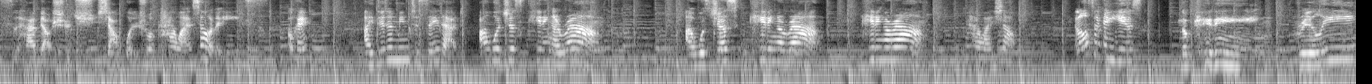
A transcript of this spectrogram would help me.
词还表示取笑或者说开玩笑的意思，OK？I didn't mean to say that. I was just kidding around. I was just kidding around. Kidding around. 开玩笑。And also you can use no kidding. Really?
